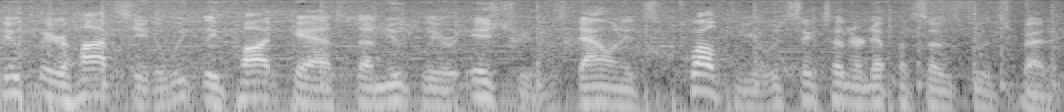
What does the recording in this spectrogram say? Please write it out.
Nuclear Hot Seat, a weekly podcast on nuclear issues, now in its 12th year with 600 episodes to its credit.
